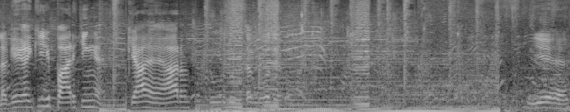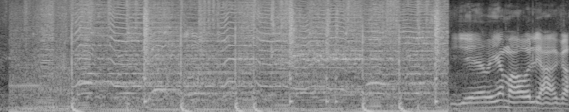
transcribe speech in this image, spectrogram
लगेगा कि ये पार्किंग है। क्या है यार? हम मतलब दूर दूर तक वो देखो। ये है। है भैया माहौल यहाँ का।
